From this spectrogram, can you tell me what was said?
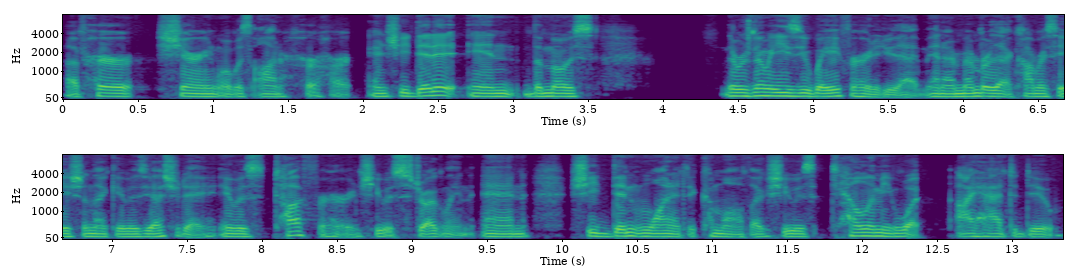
of her sharing what was on her heart. And she did it in the most, there was no easy way for her to do that. And I remember that conversation like it was yesterday. It was tough for her and she was struggling and she didn't want it to come off like she was telling me what I had to do,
